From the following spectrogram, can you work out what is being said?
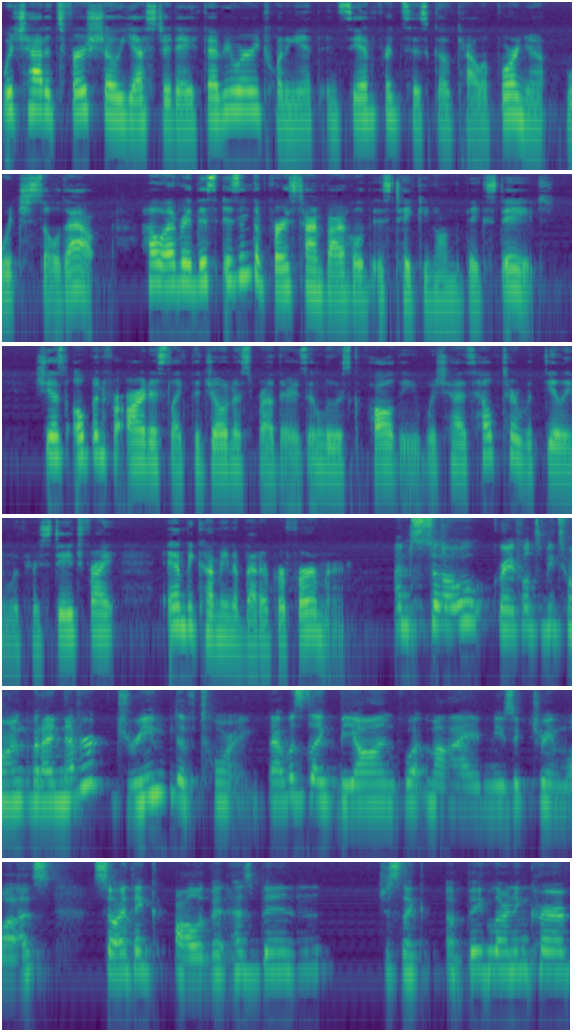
which had its first show yesterday, February 20th, in San Francisco, California, which sold out. However, this isn't the first time Beihold is taking on the big stage. She has opened for artists like the Jonas Brothers and Lewis Capaldi, which has helped her with dealing with her stage fright and becoming a better performer. I'm so grateful to be touring, but I never dreamed of touring. That was like beyond what my music dream was. So I think all of it has been just like a big learning curve.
